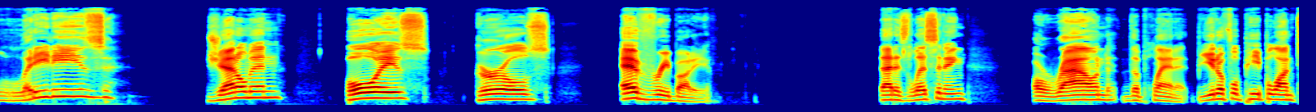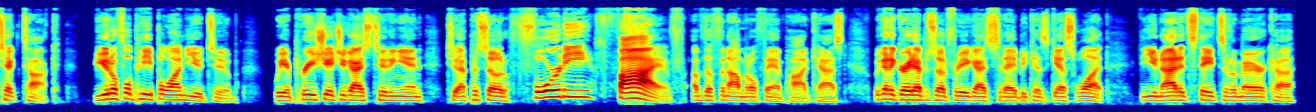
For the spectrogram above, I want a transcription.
Ladies, gentlemen, boys, girls, everybody that is listening around the planet. Beautiful people on TikTok, beautiful people on YouTube. We appreciate you guys tuning in to episode 45 of the Phenomenal Fan Podcast. We got a great episode for you guys today because guess what? The United States of America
